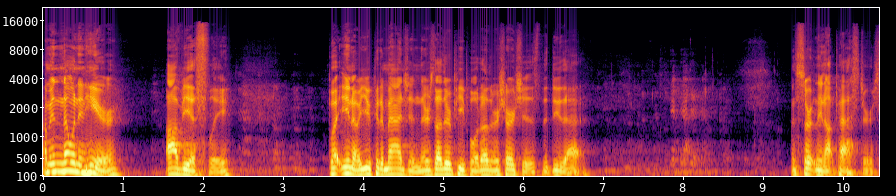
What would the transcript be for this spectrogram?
I mean, no one in here, obviously, but you know, you could imagine there's other people at other churches that do that. And certainly not pastors.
